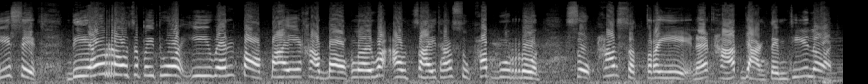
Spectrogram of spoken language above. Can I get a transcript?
2020 เดี๋ยวเราจะไปทัวร์อีเวนต์ต่อไปค่ะ บอกเลยว่าเอาใจทั้งสุภาพบุรุษสุภาพสตรีนะคะ อย่างเต็มที่เลย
